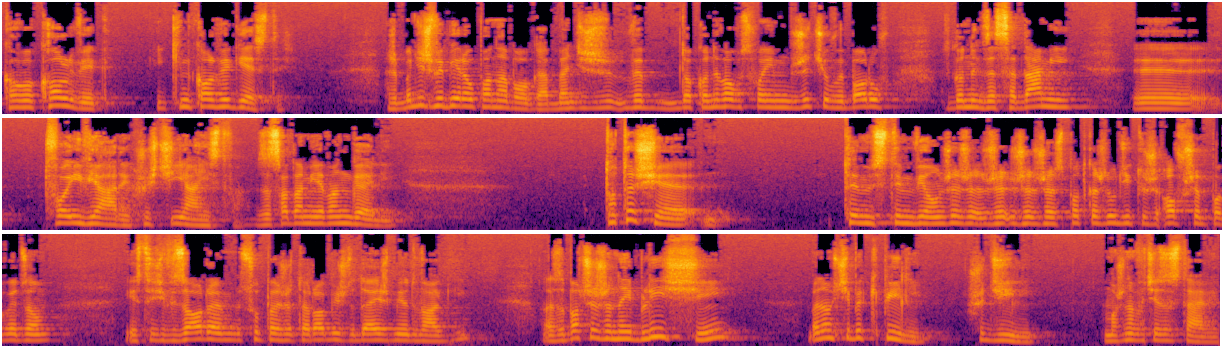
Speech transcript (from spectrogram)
kogokolwiek i kimkolwiek jesteś. Że będziesz wybierał Pana Boga, będziesz dokonywał w swoim życiu wyborów zgodnych z zasadami e, Twojej wiary, chrześcijaństwa, zasadami Ewangelii. To też się tym, z tym wiąże, że, że, że, że spotkasz ludzi, którzy owszem powiedzą, jesteś wzorem, super, że to robisz, dodajesz mi odwagi, ale zobaczysz, że najbliżsi będą z Ciebie kpili, szydzili, może nawet Cię zostawił.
